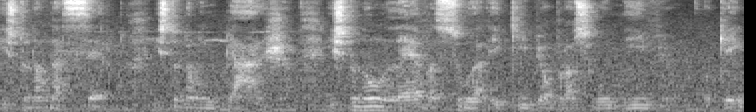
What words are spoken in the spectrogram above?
Isto não dá certo, isto não engaja, isto não leva a sua equipe ao próximo nível ok?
